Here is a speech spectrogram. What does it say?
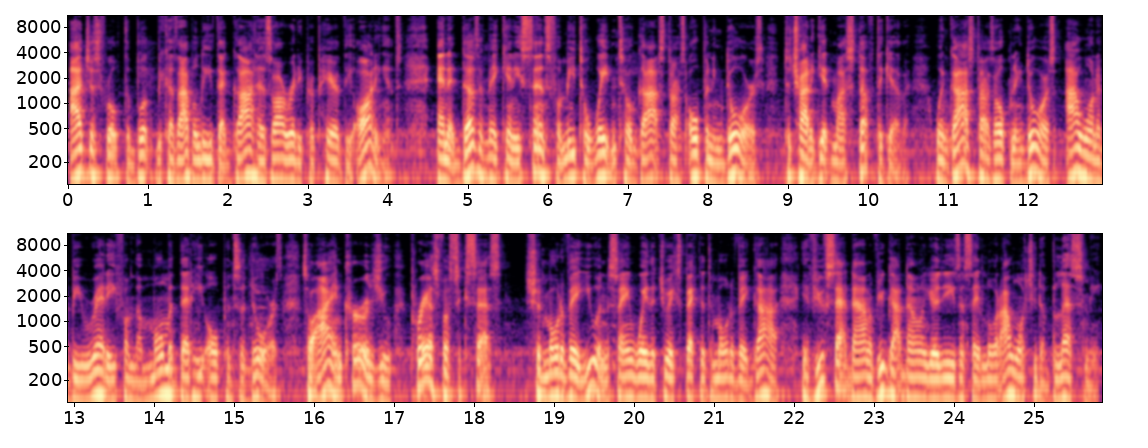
I just wrote the book because I believe that God has already prepared the audience. And it doesn't make any sense for me to wait until God starts opening doors to try to get my stuff together. When God starts opening doors, I want to be ready from the moment that He opens the doors. So I encourage you, prayers for success should motivate you in the same way that you expect it to motivate God. If you sat down, if you got down on your knees and say, Lord, I want you to bless me.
